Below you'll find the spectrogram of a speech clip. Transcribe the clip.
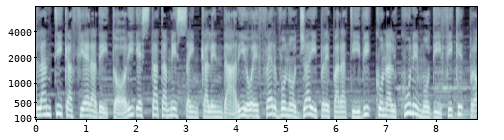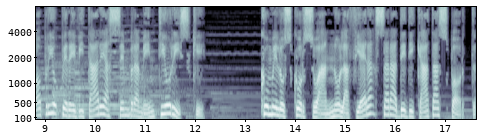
L'antica fiera dei tori è stata messa in calendario e fervono già i preparativi con alcune modifiche proprio per evitare assembramenti o rischi. Come lo scorso anno la fiera sarà dedicata a sport.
